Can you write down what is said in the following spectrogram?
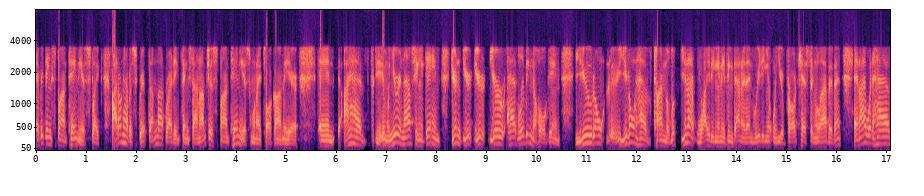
everything's spontaneous. Like I don't have a script. I'm not writing things down. I'm just spontaneous when I talk on the air. And I have, when you're announcing a game, you're, you're, you're, you're ad libbing the whole game. You don't, you don't have time to look, you're not writing anything down and then reading it when you're broadcasting a live event. And I would have,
